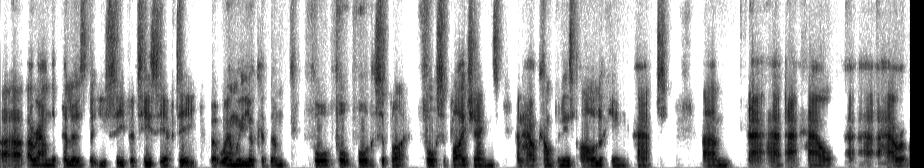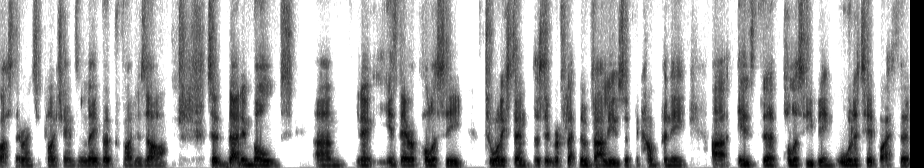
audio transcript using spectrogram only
uh, around the pillars that you see for TCFD. But when we look at them for, for, for the supply for supply chains and how companies are looking at um, at, at, how at how robust their own supply chains and labour providers are. So that involves um, you know is there a policy? To what extent does it reflect the values of the company? Uh, is the policy being audited by a third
